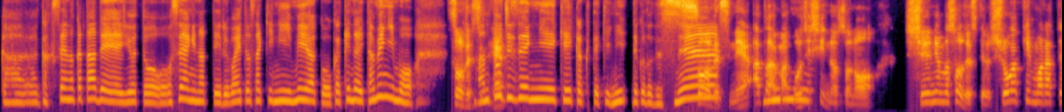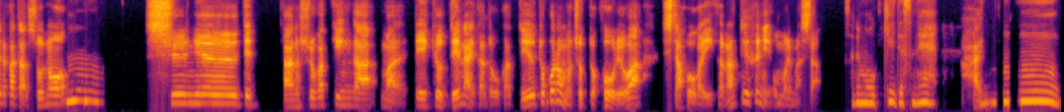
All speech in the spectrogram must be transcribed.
か、学生の方で言うと、お世話になっているバイト先に迷惑をかけないためにも、そうですね。ちゃんと事前に計画的にってことですね。そうですね。あとは、まあ、ご自身のその、収入もそうですけど、奨学金もらってる方は、その、収入で、あの、奨学金が、まあ、影響出ないかどうかっていうところもちょっと考慮はした方がいいかなっていうふうに思いました。それも大きいですね。はい。うん、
